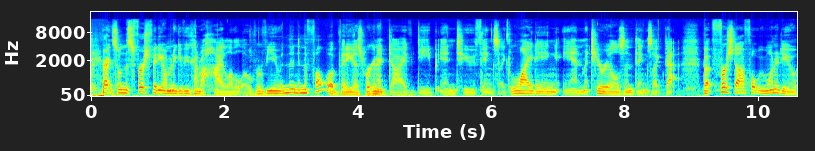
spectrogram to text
All right, so in this first video, I'm gonna give you kind of a high level overview, and then in the follow-up videos, we're gonna dive deep into things like lighting and materials and things like that. But first off, what we wanna do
